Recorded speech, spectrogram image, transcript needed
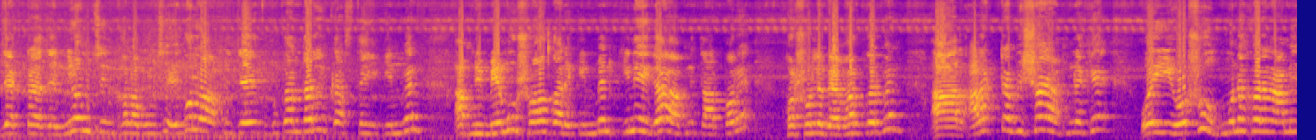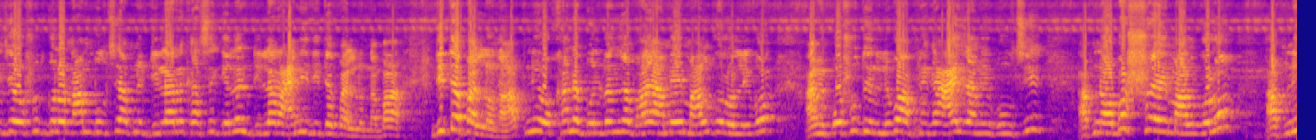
যে একটা যে নিয়ম শৃঙ্খলা বলছে, এগুলো আপনি যে দোকানদারের কাছ থেকে কিনবেন, আপনি মেমু সহকারে কিনবেন, কিনে গা, আপনি তারপরে ফসলে ব্যবহার করবেন। আর আরেকটা বিষয় আপনাকে, ওই ওষুধ, মনে করেন আমি যে ওষুধগুলোর নাম বলছি, আপনি ডিলারের কাছে গেলেন, ডিলার আইনি দিতে পারল না বা দিতে পারল না। আপনি ওখানে বলবেন যে, ভাই, আমি এই মালগুলো নিব, আমি পশুদিন নিব, আপনাকে আজ আমি বলছি আপনি অবশ্যই এই মালগুলো আপনি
